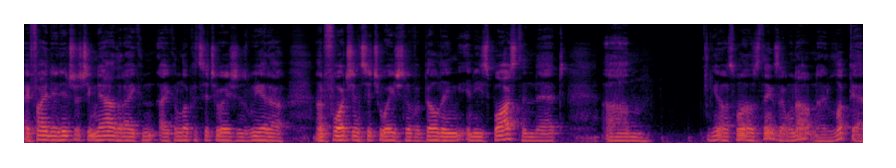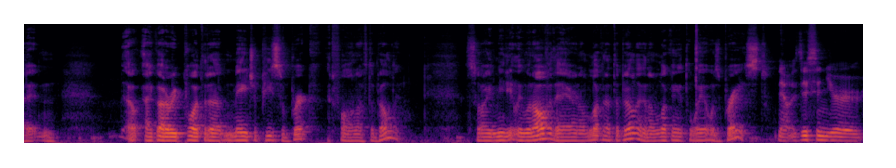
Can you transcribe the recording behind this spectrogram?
I find it interesting now that I can I can look at situations. We had a unfortunate situation of a building in East Boston that, um, you know, it's one of those things. I went out and I looked at it, and I- I got a report that a major piece of brick had fallen off the building. So I immediately went over there, and I'm looking at the building, and I'm looking at the way it was braced. Now, is this in your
